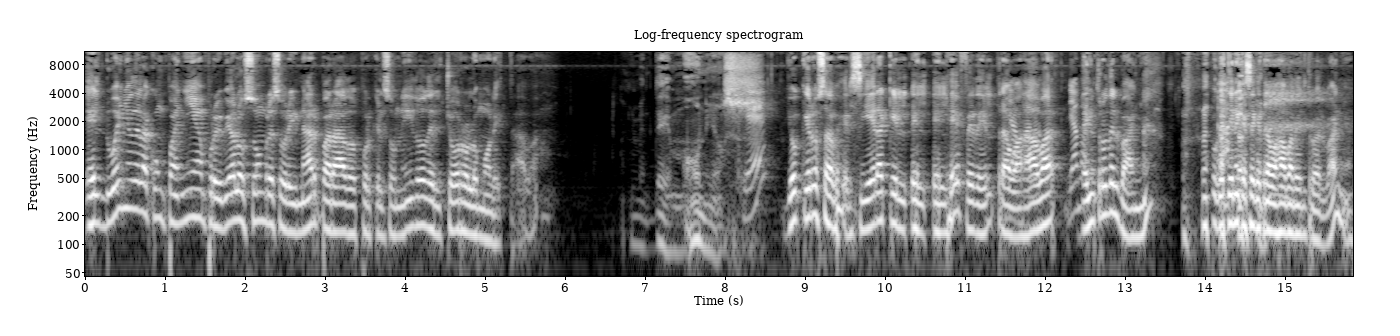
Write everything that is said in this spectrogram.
El dueño de la compañía prohibió a los hombres orinar parados porque el sonido del chorro lo molestaba. Demonios. ¿Qué? Yo quiero saber si era que el, el- el jefe de él trabajaba Llámalo, llámalo. dentro del baño, porque tiene que ser que trabajaba dentro del baño.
